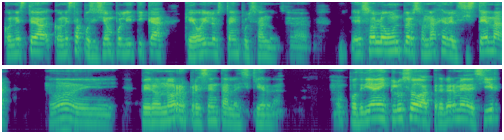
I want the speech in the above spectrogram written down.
con, esta, con esta posición política que hoy lo está impulsando. Es solo un personaje del sistema, ¿no? Pero no representa a la izquierda. Podría incluso atreverme a decir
